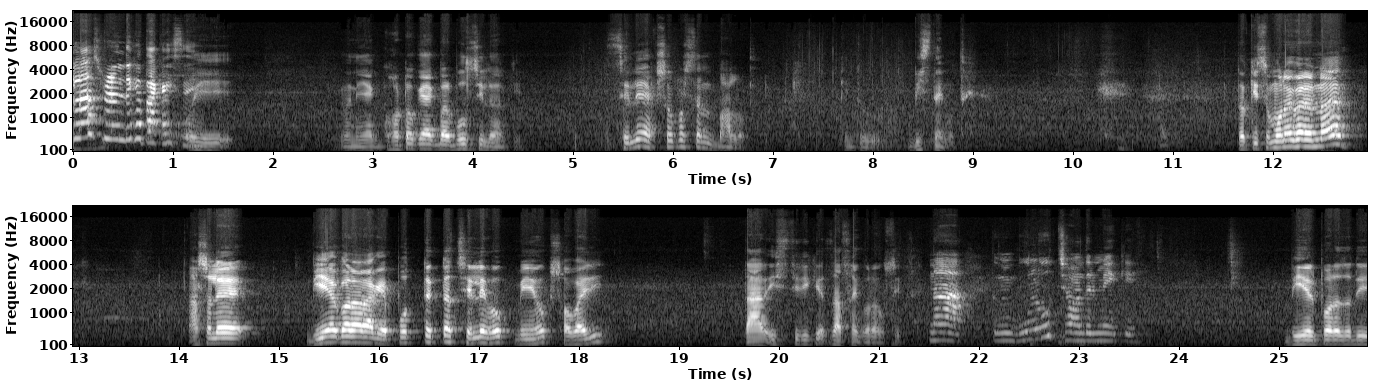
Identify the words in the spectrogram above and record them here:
ক্লাস ফ্রেন্ড দেখে তাকাইছে। ওই মানে এক ঘটকে একবার বলছিল আর কি ছেলে একশো পার্সেন্ট ভালো কিন্তু বিছনায় মধ্যে তো কিছু মনে করেন না? আসলে বিয়ে করার আগে প্রত্যেকটা ছেলে হোক মেয়ে হোক সবারই তার স্ত্রীকে যাচাই করা উচিত। না তুমি ভুল বুঝছ আমাদের মেয়েকে। বিয়ের পরে যদি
